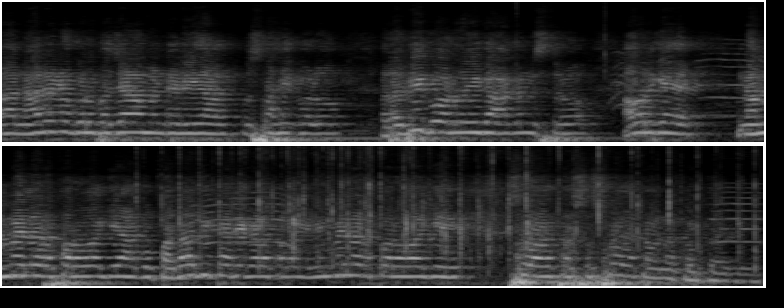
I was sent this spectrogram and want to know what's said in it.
ನಾರಾಯಣಗುರು ಭಜನಾ ಮಂಡಳಿಯ ಉತ್ಸಾಹಿಗಳು, ರವಿಗೌಡರು ಈಗ ಆಗಮಿಸಿದ್ರು, ಅವರಿಗೆ ನಮ್ಮೆಲ್ಲರ ಪರವಾಗಿ ಹಾಗೂ ಪದಾಧಿಕಾರಿಗಳ ಪರವಾಗಿ, ನಿಮ್ಮೆಲ್ಲರ ಪರವಾಗಿ ಸ್ವಾಗತ ಸುಸ್ವಾಗತವನ್ನು ಕೊಡ್ತಾ ಇದ್ದೀವಿ.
